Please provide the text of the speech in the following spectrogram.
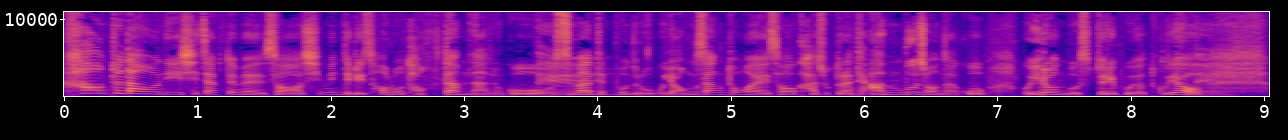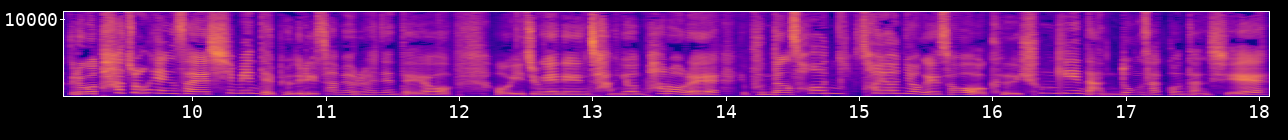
카운트다운이 시작되면서 시민들이 서로 덕담 나누고 네. 스마트폰으로 뭐 영상 통화해서 가족들한테 안부 전하고 뭐 이런 모습들이 보였고요. 네. 그리고 타종 행사에 시민 대표들이 참여를 했는데요. 어, 이 중에는 작년 8월에 분당 서, 서현역에서 그 흉기 난동 사건 당시에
